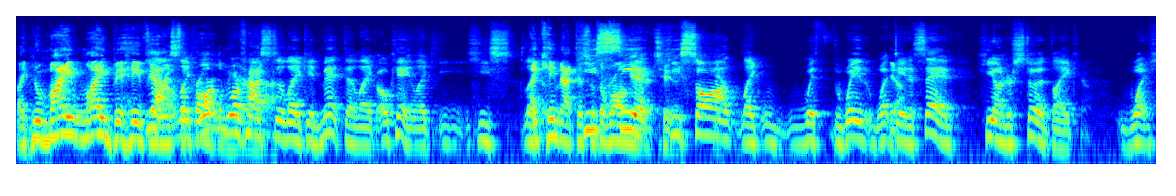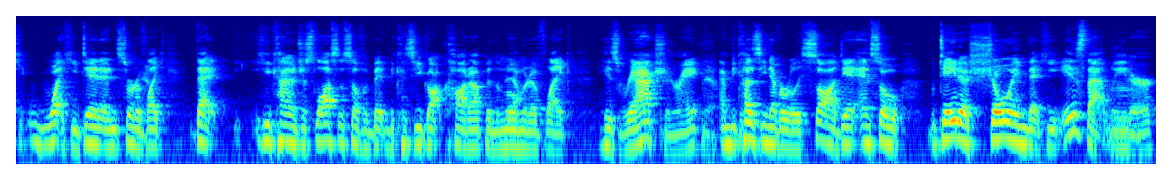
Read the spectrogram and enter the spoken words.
like no my my behavior yeah is the like Wor- problem. Worf here, has to like admit that like okay like he's like came at this he with the wrong it- he saw like with the way what. Data said he understood like what he, what he did and sort of like that he kind of just lost himself a bit because he got caught up in the moment of like his reaction right and because he never really saw Data and so Data showing that he is that leader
